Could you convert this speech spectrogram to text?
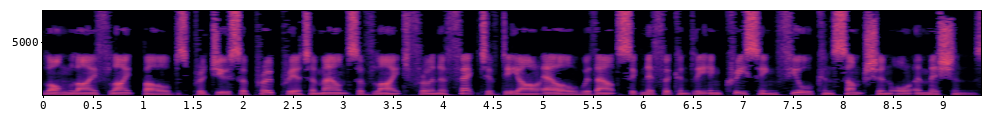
long-life light bulbs produce appropriate amounts of light for an effective DRL without significantly increasing fuel consumption or emissions.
